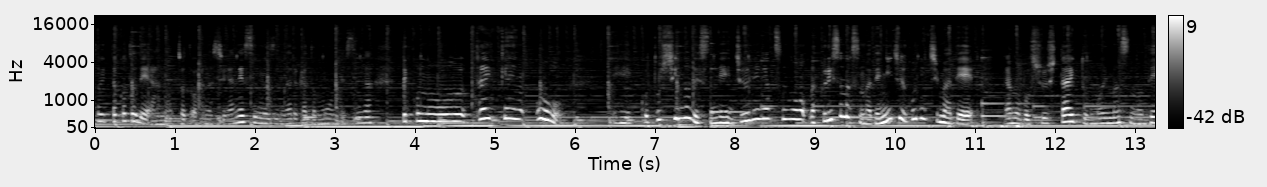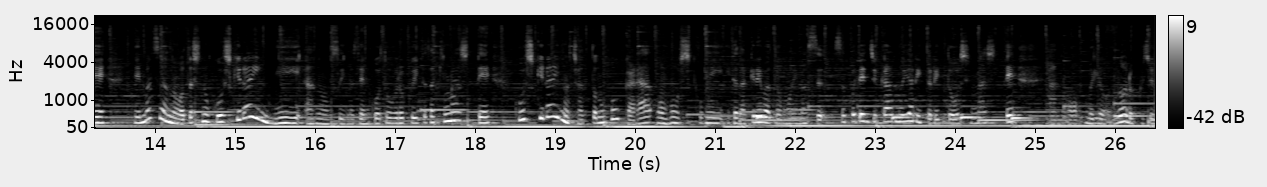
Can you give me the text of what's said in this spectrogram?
そういったことであのちょっとお話がねスムーズになるかと思うんですがでこの体験をえー、今年のですね12月の、まあ、クリスマスまで25日まであの募集したいと思いますので、え、まずあの私の公式 LINE にあのすいませんご登録いただきまして公式 LINE のチャットの方からお申し込みいただければと思います。そこで時間のやり取りとしましてあの無料の60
